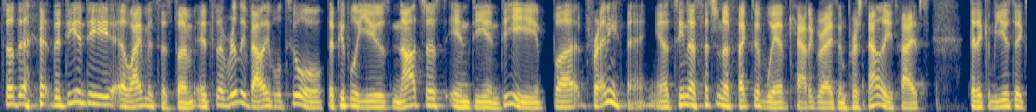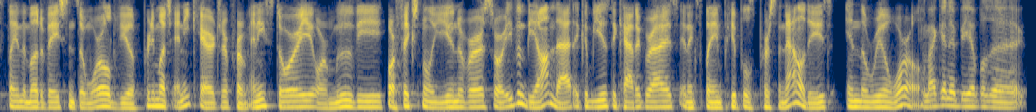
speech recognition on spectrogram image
So the the D and D alignment system, it's a really valuable tool that people use not just in D and D, but for anything. You know, it's seen as such an effective way of categorizing personality types that it can be used to explain the motivations and worldview of pretty much any character from any story or movie or fictional universe, or even beyond that. It can be used to categorize and explain people's personalities in the real world. Am I going to be able to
